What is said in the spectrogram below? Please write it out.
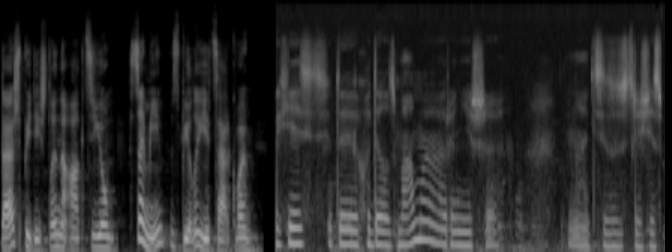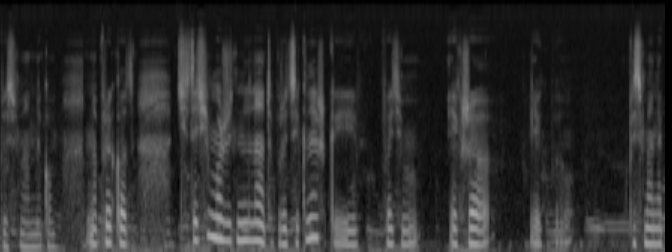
теж підійшли на акцію. Самі з Білої церкви. Я сюди ходила з мамою раніше на ці зустрічі з письменником. Наприклад, читачі можуть не знати про ці книжки, і потім, якщо якби, письменник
